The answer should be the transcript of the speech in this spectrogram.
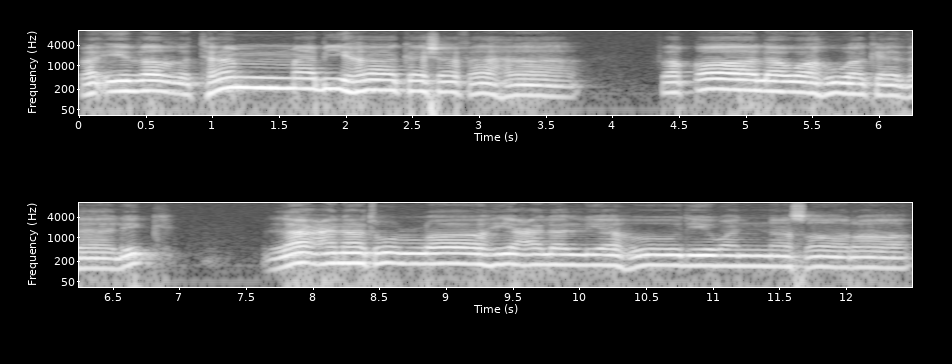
فإذا اغتم بها كشفها فقال وهو كذلك لعنة الله على اليهود والنصارى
